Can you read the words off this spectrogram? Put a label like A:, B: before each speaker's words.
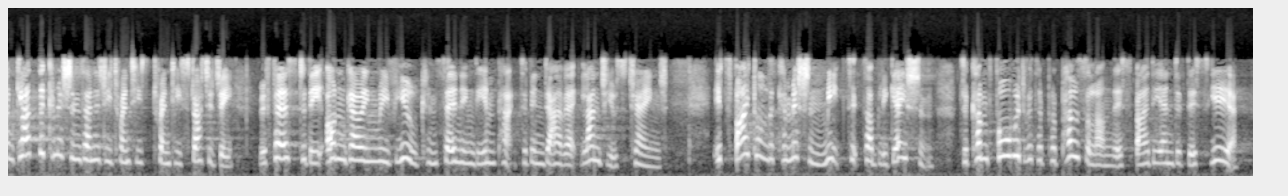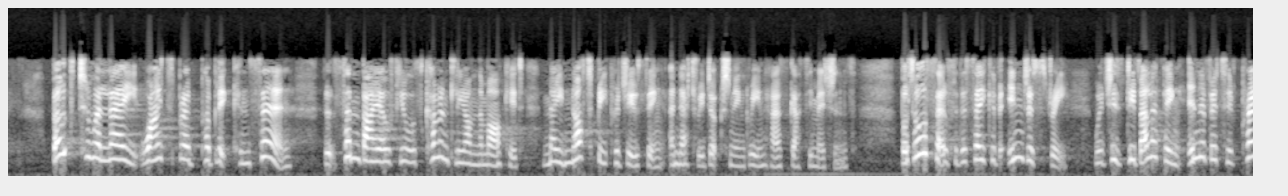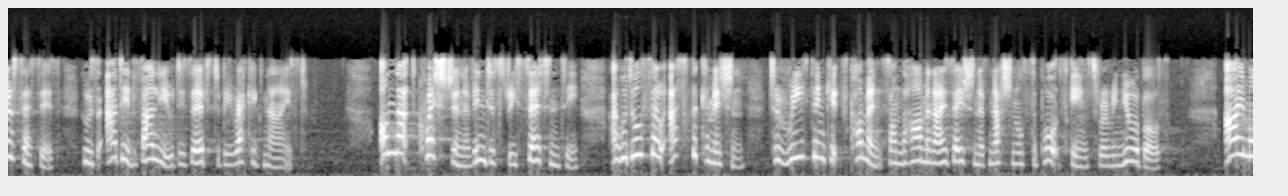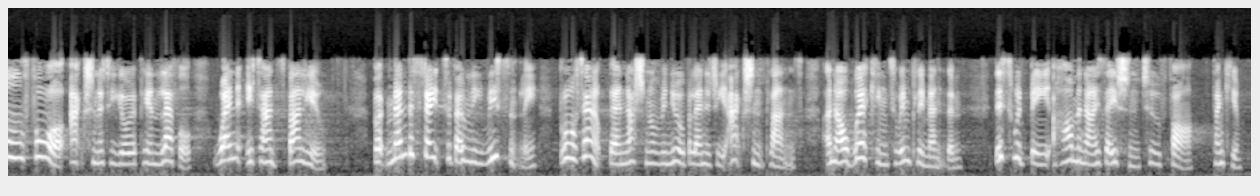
A: I'm glad the Commission's Energy 2020 strategy refers to the ongoing review concerning the impact of indirect land use change. It's vital the Commission meets its obligation to come forward with a proposal on this by the end of this year, both to allay widespread public concern that some biofuels currently on the market may not be producing a net reduction in greenhouse gas emissions, but also for the sake of industry which is developing innovative processes whose added value deserves to be recognised. On that question of industry certainty, I would also ask the Commission to rethink its comments on the harmonisation of national support schemes for renewables. I'm all for action at a European level when it adds value, but Member States have only recently brought out their national renewable energy action plans and are working to implement them. This would be harmonisation too far. Thank you.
